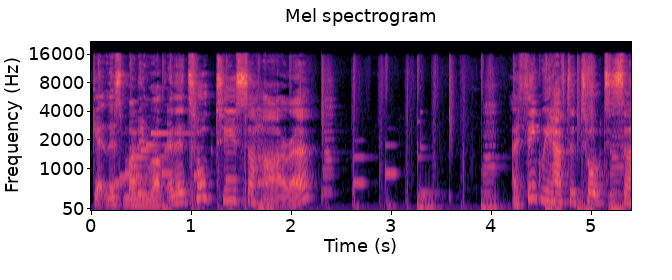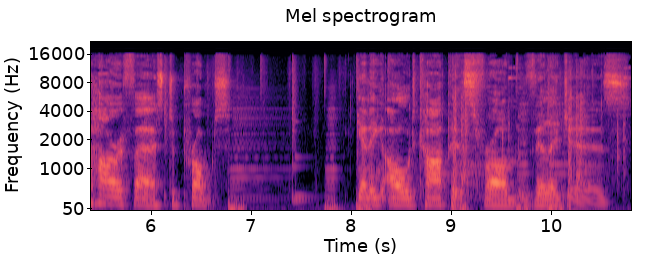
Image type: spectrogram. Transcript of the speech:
get this money rock and then talk to Sahara. I think we have to talk to Sahara first to prompt getting old carpets from villagers.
